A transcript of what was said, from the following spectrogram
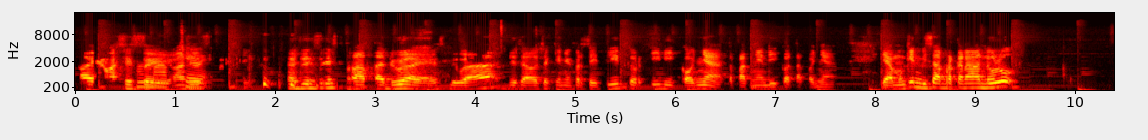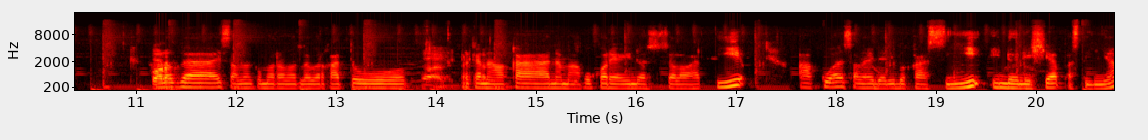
Oh iya, mahasiswi, mahasiswi. Mahasiswi strata 2 ya, S2 di Selçuk University, Turki di Konya, tepatnya di kota Konya. Ya mungkin bisa perkenalan dulu Halo guys, Assalamualaikum warahmatullahi wabarakatuh. Perkenalkan, nama aku Korea Indah Susolowati. Aku asalnya dari Bekasi, Indonesia pastinya.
